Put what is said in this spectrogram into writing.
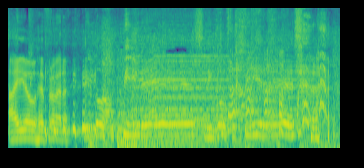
Aí o refrão era, Lindolfo Pires, Lindolfo Pires,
